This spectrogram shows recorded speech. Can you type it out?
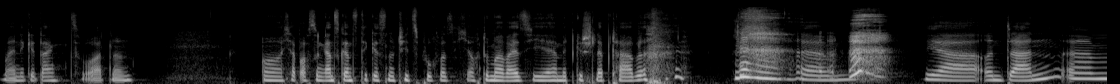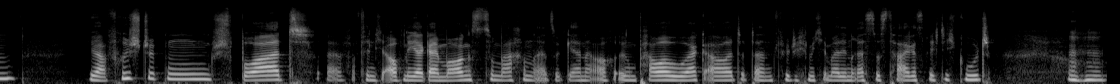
meine Gedanken zu ordnen. Oh, ich habe auch so ein ganz, ganz dickes Notizbuch, was ich auch dummerweise hierher mitgeschleppt habe. ähm, ja, und dann, ähm, ja, Frühstücken, Sport, äh, finde ich auch mega geil morgens zu machen. Also gerne auch irgendein Power-Workout. Dann fühle ich mich immer den Rest des Tages richtig gut. Mhm.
